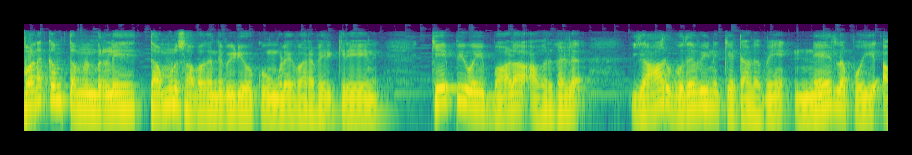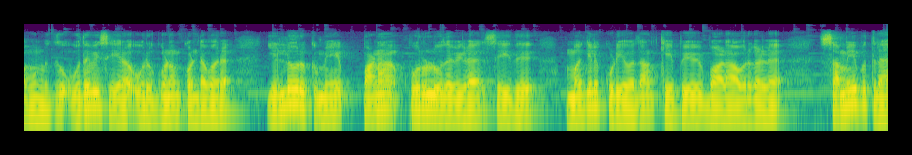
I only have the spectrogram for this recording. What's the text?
வணக்கம் தமிழ் நண்பர்களே தமிழ் சபாக இந்த வீடியோவுக்கு உங்களை வரவேற்கிறேன். கேபிஒய் பாலா அவர்கள் யார் உதவின்னு கேட்டாலுமே நேரில் போய் அவங்களுக்கு உதவி செய்கிற ஒரு குணம் கொண்டவர். எல்லோருக்குமே பண பொருள் உதவிகளை செய்து மகிழக்கூடியவர் தான் கேபிஒய் பாலா அவர்கள். சமீபத்தில்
